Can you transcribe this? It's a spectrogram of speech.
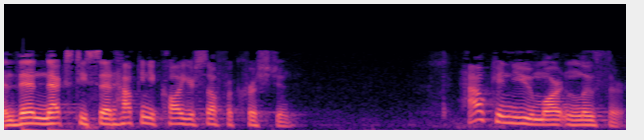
And then next he said, How can you call yourself a Christian? How can you, Martin Luther,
